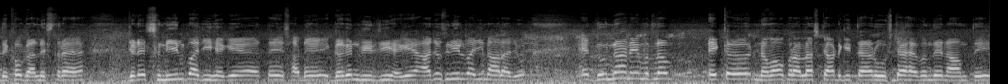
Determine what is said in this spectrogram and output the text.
ਦੇਖੋ ਗੱਲ ਇਸ ਤਰ੍ਹਾਂ ਹੈ, ਜਿਹੜੇ ਸੁਨੀਲ ਭਾਜੀ ਹੈਗੇ ਆ ਤੇ ਸਾਡੇ ਗਗਨਵੀਰ ਜੀ ਹੈਗੇ ਆ। ਆਜੋ ਸੁਨੀਲ ਭਾਜੀ, ਨਾਲ ਆਜੋ। ਇਹ ਦੋਨਾਂ ਨੇ ਮਤਲਬ ਇੱਕ ਨਵਾਂ ਉਪਰਾਲਾ ਸਟਾਰਟ ਕੀਤਾ ਹੈ, ਰੋਸਟਾ ਹੈਵਨ ਦੇ ਨਾਮ ਤੇ।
